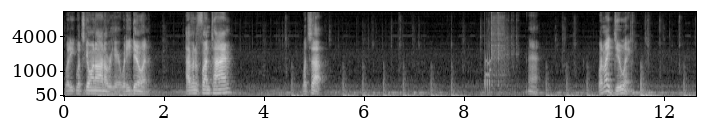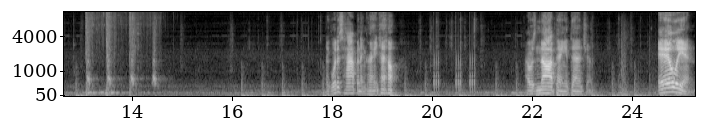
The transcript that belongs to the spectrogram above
What you, what's going on over here? What are you doing? Having a fun time? What's up? Eh. What am I doing? Like, what is happening right now? I was not paying attention. Alien!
